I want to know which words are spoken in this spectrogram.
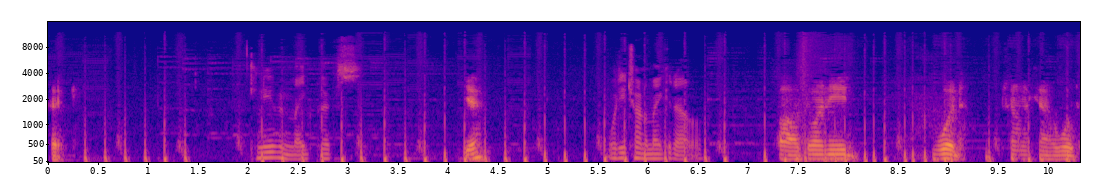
pick? Can you even make picks? Yeah? What are you trying to make it out of? Oh, do I need wood? I'm trying to make out of wood.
